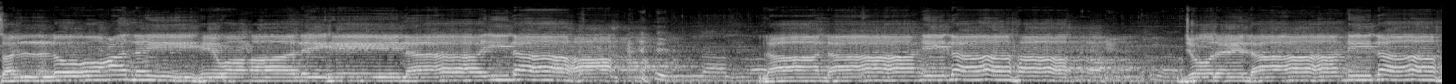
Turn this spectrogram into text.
صلوا عليه وآله لا إله لا لا إله جور لا إله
